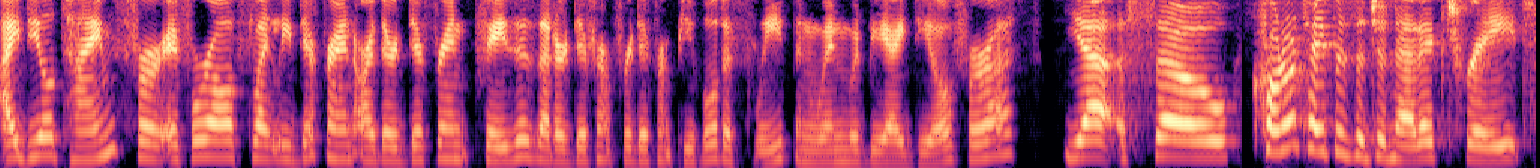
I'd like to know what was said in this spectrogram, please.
ideal times for if we're all slightly different are there different phases that are different for different people to sleep and when would be ideal for us? Yeah so chronotype is a genetic trait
